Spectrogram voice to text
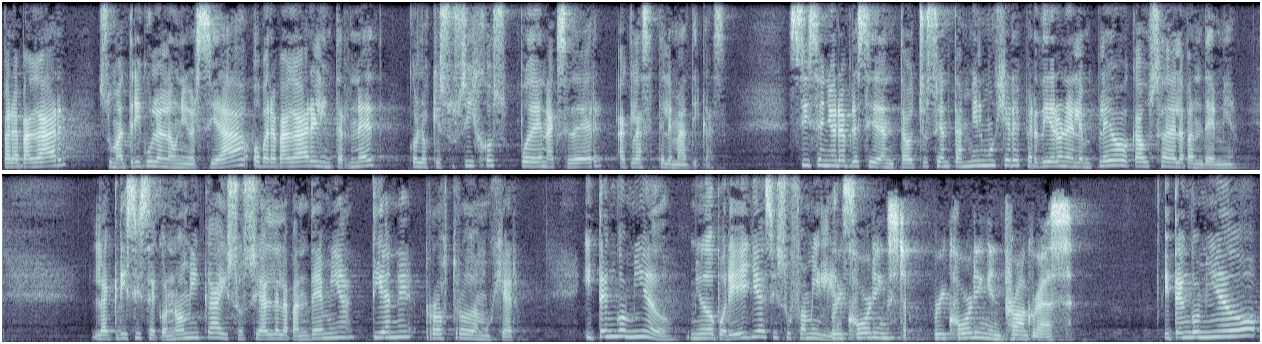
para pagar su matrícula en la universidad o para pagar el Internet con los que sus hijos pueden acceder a clases telemáticas. Sí, señora presidenta, 800.000 mujeres perdieron el empleo a causa de la pandemia. La crisis económica y social de la pandemia tiene rostro de mujer. Y tengo miedo, miedo por ellas y sus familias. Y tengo miedo,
